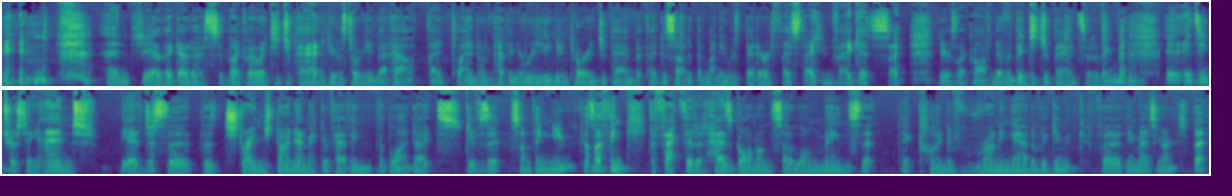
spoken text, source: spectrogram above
and then. and yeah, they go to like they went to Japan, and he was talking about how they'd planned on having a reunion tour in Japan, but they decided the money was better if they stayed in Vegas. So he was like, "Oh, I've never been to Japan," sort of thing. But it, it's interesting, and yeah, just the the strange dynamic of having the blind dates gives it something new. Because I think the fact that it has gone on so long means that they're kind of running out of a gimmick for the Amazing Race, but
